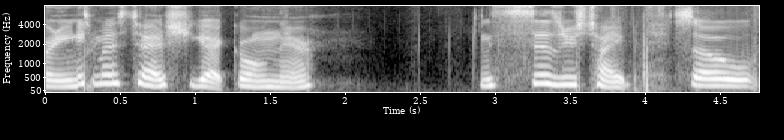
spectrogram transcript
Nice mustache you got going there. It's scissors type. So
